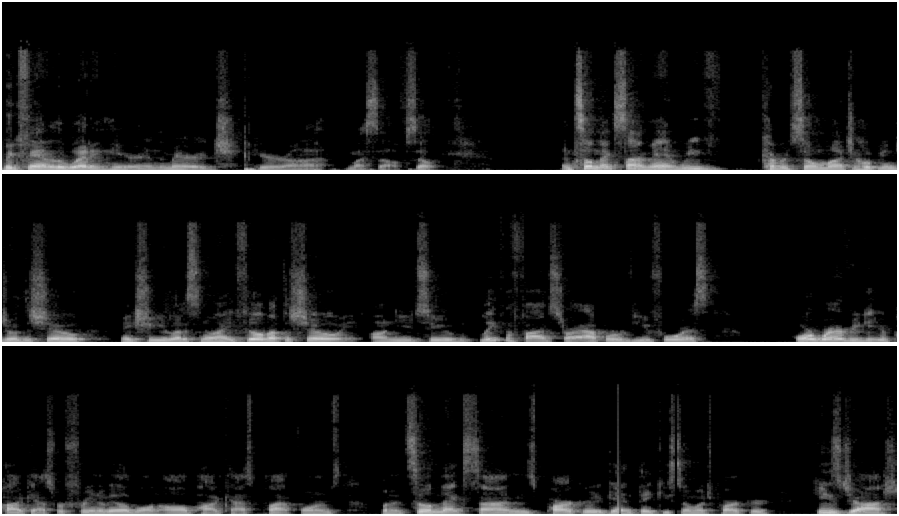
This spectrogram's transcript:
Big fan of the wedding here and the marriage here uh, myself. So until next time, man, we've covered so much. I hope you enjoyed the show. Make sure you let us know how you feel about the show on YouTube. Leave a five star Apple review for us or wherever you get your podcast. We're free and available on all podcast platforms. But until next time, he's Parker. Again, thank you so much, Parker. He's Josh.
